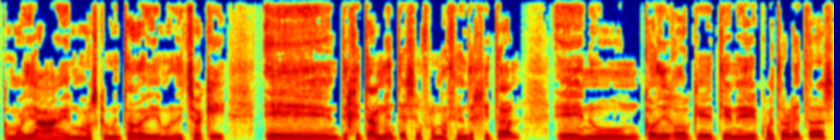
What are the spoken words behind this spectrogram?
como ya hemos comentado y hemos dicho aquí, eh, digitalmente, es información digital, en un código que tiene cuatro letras.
